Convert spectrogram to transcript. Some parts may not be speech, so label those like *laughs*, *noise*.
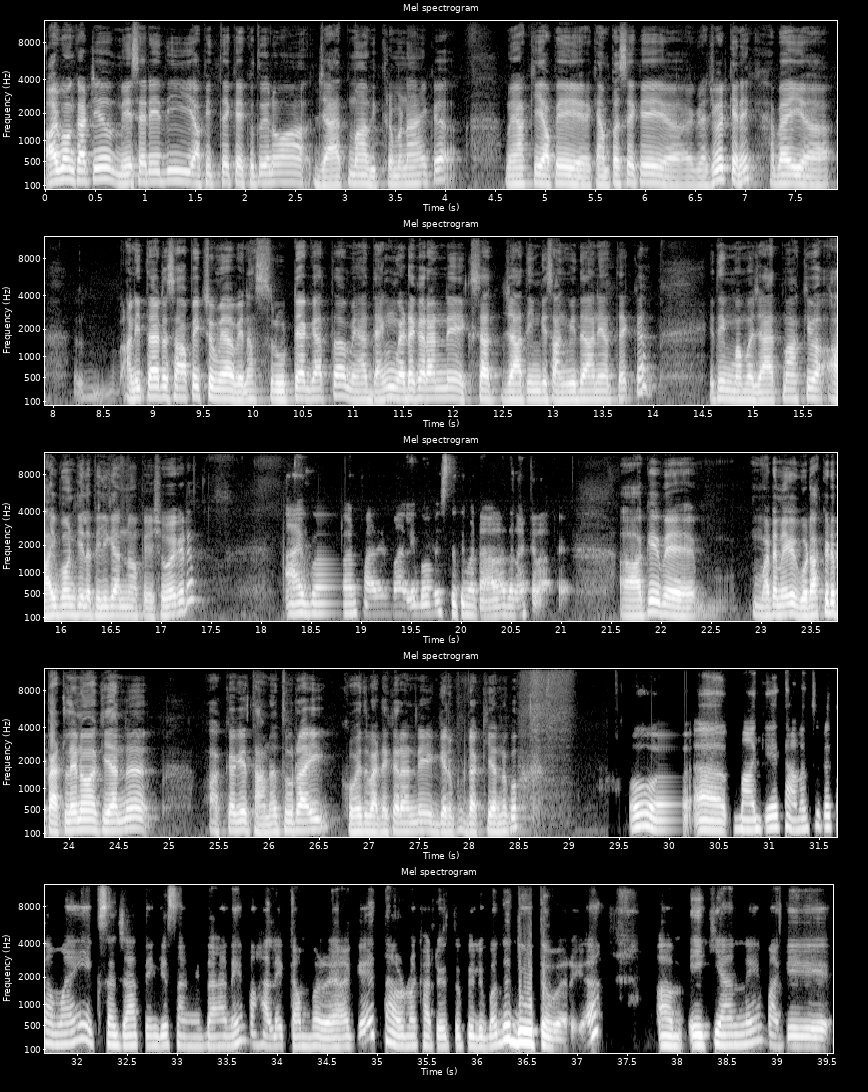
අයිබන් කටිය මේ සැරේදී අපිත් එක්ක එකතු වෙනවා ජාත්මා වික්‍රමනායක. මෙයක්කි අපේ කැම්පස එකේ ග්‍රජුවට් කෙනෙක්. හැබැයි අනිතයට සාපේක්ෂ මෙයා වෙනස් රූටයක් ගත්තා. මෙයා දැන් වැඩ කරන්නේ එක්සත් ජාතින්ගේ සංවිධානයත් එක්ක. ඉතින් මම ජාත්මාකිව ආයිබොන් කියල පිළිගන්න අපේ ශෝයකට ආයිබන් පරිමල්ලි බොම ස්තුතිමට ආරාධන කරන්න ආගේ මේ මට මේක ගොඩක්කට පැටලෙනවා කියන්න අක්කගේ තනතුරයි කොහෙද වැඩ කරන්නේ ගෙන පුඩක් කියන්නකෝ ඕ මගේ තනතුර තමයි එක්සත් ජාතීන්ගේ සංවිධානයේ මහලේකම්වරයාගේ තරුණ කටයුතු පිළිබඳ දූතවරය. ඒ කියන්නේ මගේ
